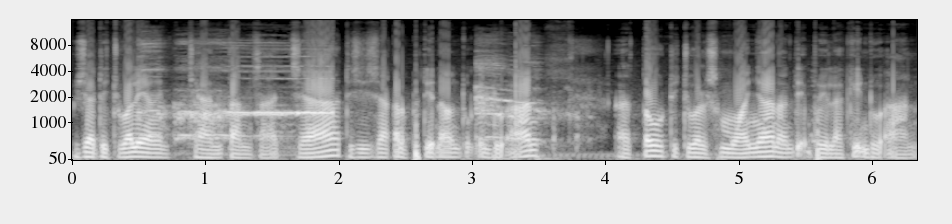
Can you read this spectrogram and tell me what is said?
Bisa dijual yang jantan saja disisakan betina untuk indukan atau dijual semuanya nanti beli lagi indukan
